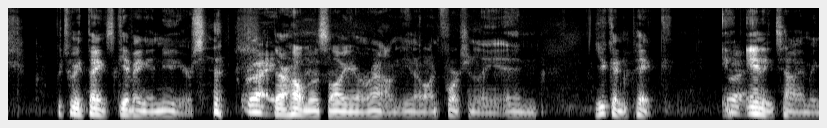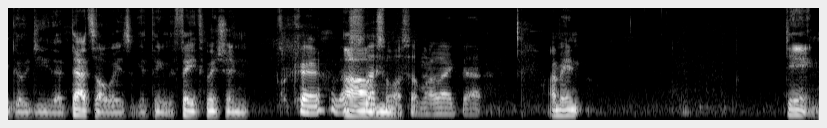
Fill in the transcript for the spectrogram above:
between Thanksgiving and New Year's. right. they're homeless all year round, you know, unfortunately. And you can pick Right. any time and go do that. That's always a good thing. The faith mission. Okay. That's, that's Um, awesome. I like that. I mean, dang,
